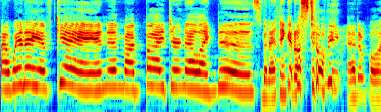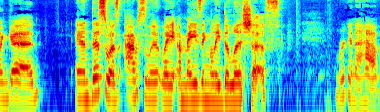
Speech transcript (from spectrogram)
I went AFK and then my pie turned out like this, but I think it'll still be edible and good. And this was absolutely amazingly delicious. We're gonna have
